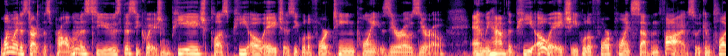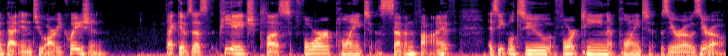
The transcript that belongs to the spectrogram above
One way to start this problem is to use this equation, pH plus pOH is equal to 14.00. And we have the pOH equal to 4.75, so we can plug that into our equation. That gives us pH plus 4.75 is equal to 14.00.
